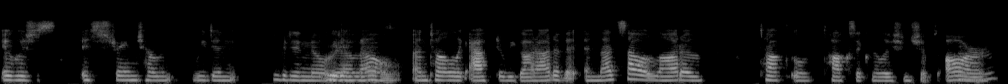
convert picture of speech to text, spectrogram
it was just it's strange how we didn't we didn't know we didn't know until like after we got out of it and that's how a lot of tox- toxic relationships are Mhm.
